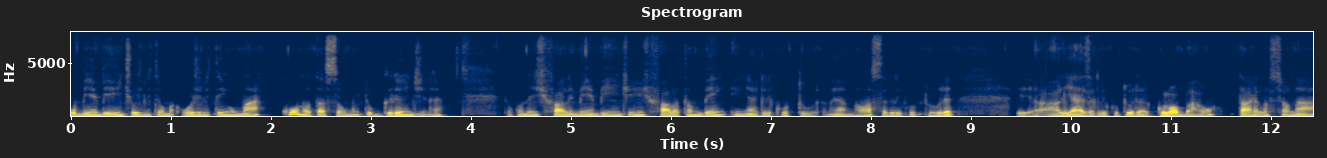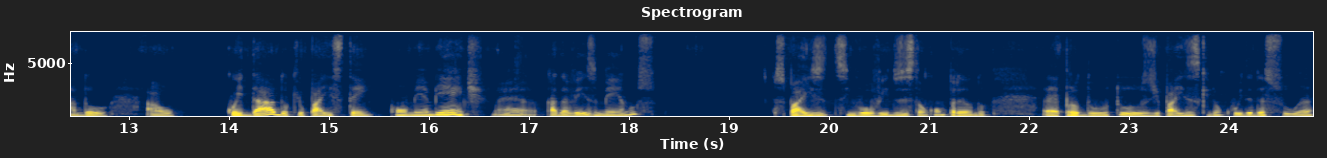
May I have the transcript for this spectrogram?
o meio ambiente hoje ele, tem uma, hoje ele tem uma conotação muito grande. Né? Então, quando a gente fala em meio ambiente, a gente fala também em agricultura. Né? A nossa agricultura, aliás, a agricultura global, está relacionado ao cuidado que o país tem com o meio ambiente. Né? Cada vez menos os países desenvolvidos estão comprando é, produtos de países que não cuidam da sua,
